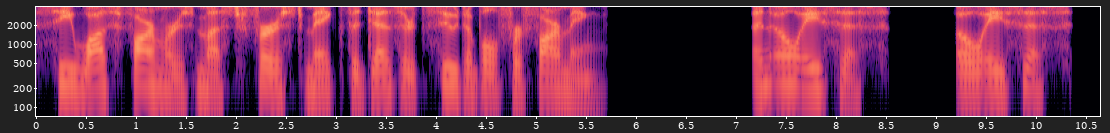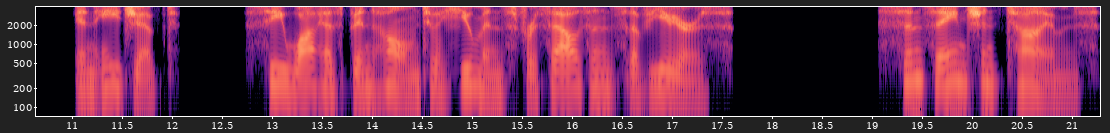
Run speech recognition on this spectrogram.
Siwa's farmers must first make the desert suitable for farming. An oasis, oasis, in Egypt, Siwa has been home to humans for thousands of years. Since ancient times,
